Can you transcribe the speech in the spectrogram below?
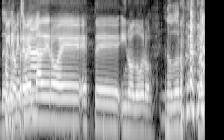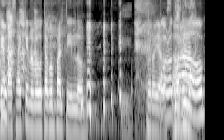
de- a Mi mí me nombre suena- verdadero es este Inodoro. inodoro. Lo que pasa es que no me gusta compartirlo. Pero ya Por lo otro lado,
